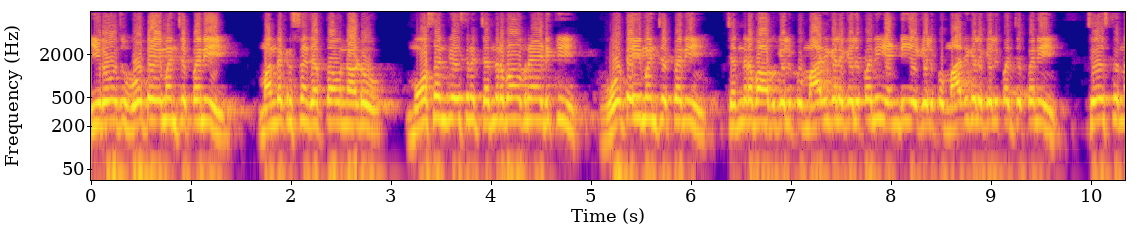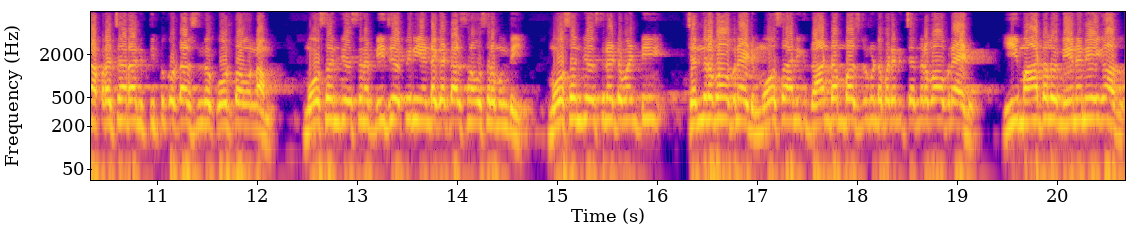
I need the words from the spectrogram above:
ఈ రోజు ఓటేయమని చెప్పని మందకృష్ణ చెప్తా ఉన్నాడు. మోసం చేసిన చంద్రబాబు నాయుడికి ఓటేయమని చెప్పని చంద్రబాబు గెలుపు మాదిగల గెలుపని ఎన్డీఏ గెలుపు మాదిగల గెలుపు అని చెప్పని చేస్తున్న ప్రచారాన్ని తిప్పికొట్టాల్సిందిగా కోరుతా ఉన్నాం. మోసం చేసిన బీజేపీని ఎండగట్టాల్సిన అవసరం ఉంది. మోసం చేసినటువంటి చంద్రబాబు నాయుడు మోసానికి దాండంబాజులు ఉండబడిన చంద్రబాబు నాయుడు ఈ మాటలు నేననే కాదు.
